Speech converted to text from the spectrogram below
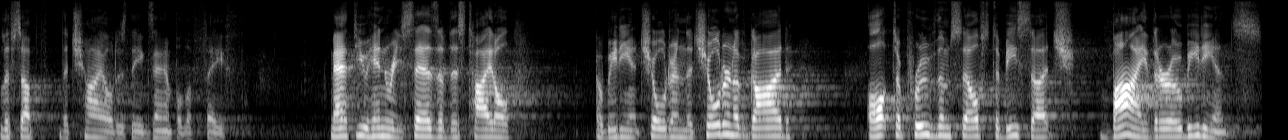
lifts up the child as the example of faith. Matthew Henry says of this title, Obedient Children, the children of God ought to prove themselves to be such by their obedience,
